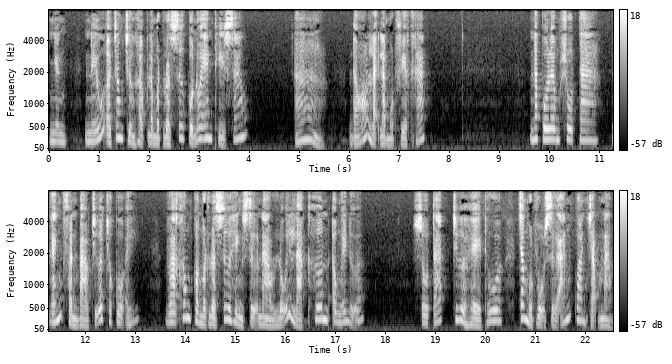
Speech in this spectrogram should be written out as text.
Nhưng nếu ở trong trường hợp là một luật sư của Noel thì sao? À, đó lại là một việc khác. Napoleon Sota gánh phần bào chữa cho cô ấy, và không còn một luật sư hình sự nào lỗi lạc hơn ông ấy nữa. Sotat chưa hề thua trong một vụ xử án quan trọng nào.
